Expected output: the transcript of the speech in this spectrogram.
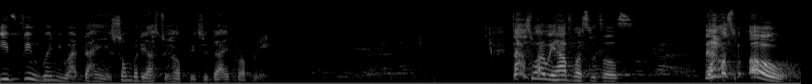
Even when you are dying somebody has to help you to die properly. That's why we have hospitals. The hospital oh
